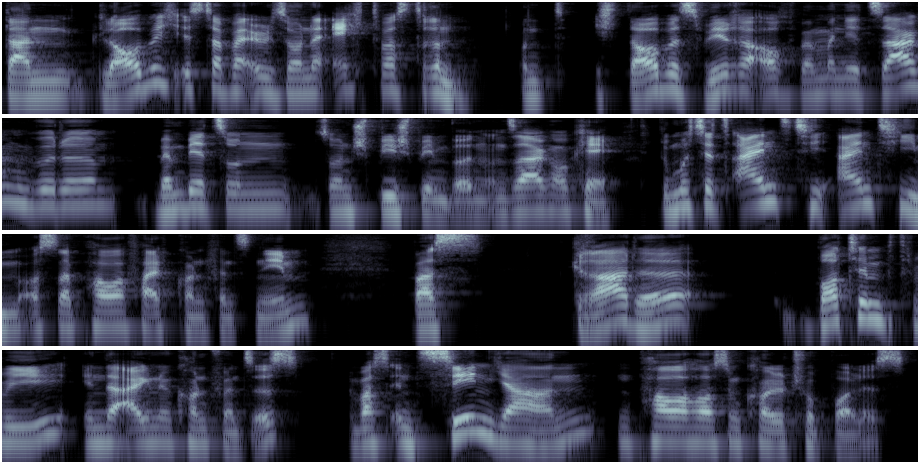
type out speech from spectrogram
dann glaube ich, ist da bei Arizona echt was drin. Und ich glaube, es wäre auch, wenn man jetzt sagen würde, wenn wir jetzt so ein, so ein Spiel spielen würden und sagen, okay, du musst jetzt ein, ein Team aus einer Power 5 Conference nehmen, was gerade Bottom 3 in der eigenen Conference ist, was in zehn Jahren ein Powerhouse im College Football ist.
